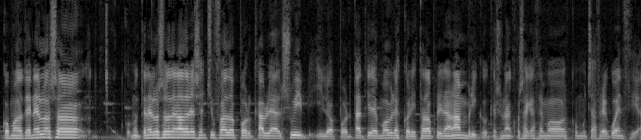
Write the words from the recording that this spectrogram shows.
Como tener los, como tener los ordenadores enchufados por cable al sweep y los portátiles móviles conectados por inalámbrico, que es una cosa que hacemos con mucha frecuencia.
